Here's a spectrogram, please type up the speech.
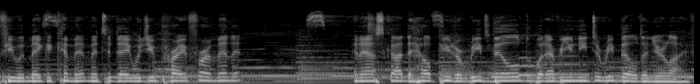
If you would make a commitment today, would you pray for a minute and ask God to help you to rebuild whatever you need to rebuild in your life?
